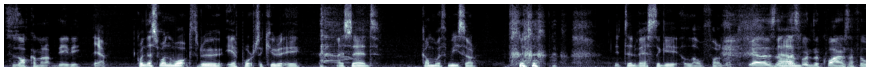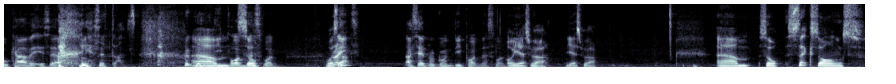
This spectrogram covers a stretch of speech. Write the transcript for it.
This is all coming up, Davey. Yeah. When this one walked through airport security, I said, Come with me, sir. Need to investigate a little further. Yeah, this, this Um, one requires a full cavity sir. yes, it does. We're going Um, deep on so- this one. What's right? that? I said we're going deep on this one. Oh, yes, we are. Yes, we are. Um, so, six songs,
